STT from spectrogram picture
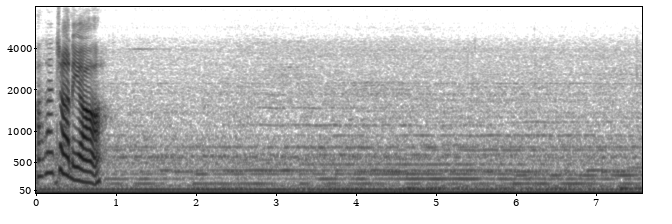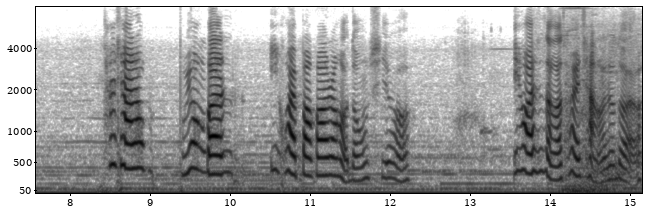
啊，在这里啊。他现在都不用跟议会报告任何东西了，议会是整个退场了，就对了。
